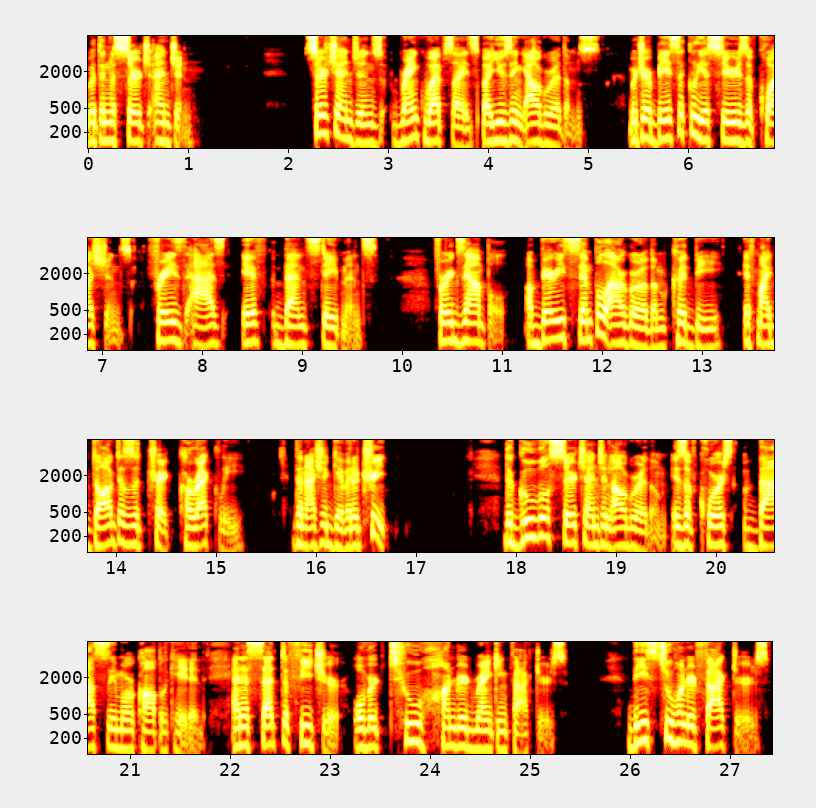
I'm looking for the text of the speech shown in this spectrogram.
within a search engine. Search engines rank websites by using algorithms, which are basically a series of questions phrased as if then statements. For example, a very simple algorithm could be if my dog does a trick correctly, then I should give it a treat. The Google search engine algorithm is, of course, vastly more complicated and is set to feature over 200 ranking factors. These 200 factors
